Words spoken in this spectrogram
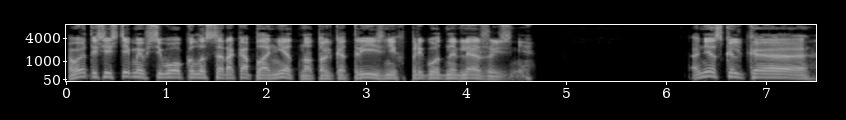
В этой системе всего около 40 планет, но только три из них пригодны для жизни. А несколько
